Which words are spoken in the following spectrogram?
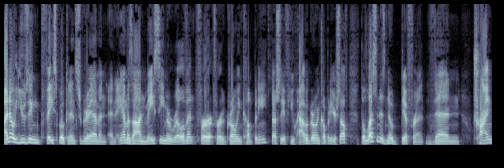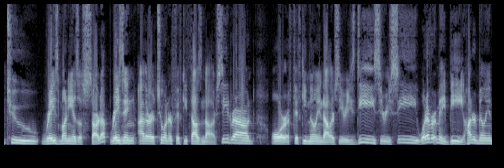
I know using Facebook and Instagram and, and Amazon may seem irrelevant for, for a growing company, especially if you have a growing company yourself. The lesson is no different than trying to raise money as a startup, raising either a $250,000 seed round or a $50 million Series D, Series C, whatever it may be, $100 million.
